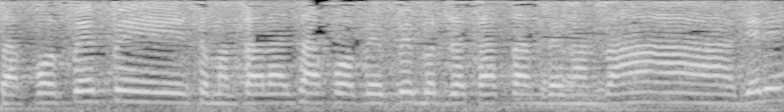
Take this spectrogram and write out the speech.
Satpol PP sementara Satpol PP berdekatan dengan ah jadi.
